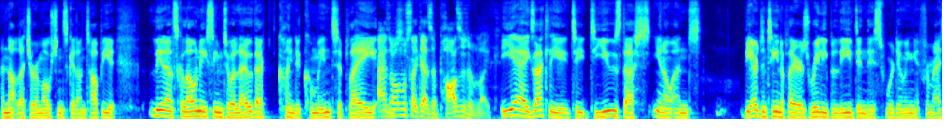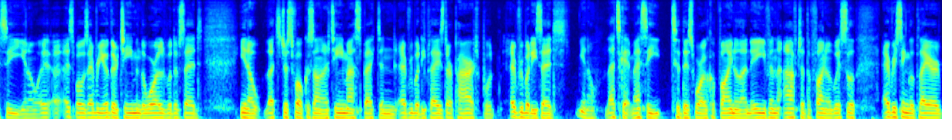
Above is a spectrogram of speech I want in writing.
and not let your emotions get on top of you. Lionel Scaloni seemed to allow that kind of come into play as almost like as a positive, like yeah, exactly to to use that you know and the Argentina players really believed in this. We're doing it for Messi. You know, I, I, suppose every other team in the world would have said, you know, let's just focus on our team aspect and everybody plays their part. But everybody said, you know, let's get Messi to this World Cup final. And even after the final whistle, every single player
